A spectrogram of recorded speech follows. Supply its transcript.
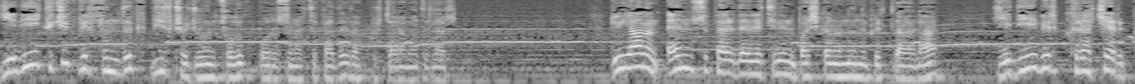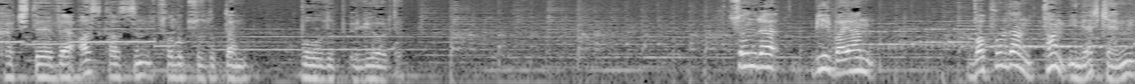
Yediği küçük bir fındık bir çocuğun soluk borusuna tıkadı ve kurtaramadılar. Dünyanın en süper devletinin başkanının gırtlağına yediği bir kraker kaçtı ve az kalsın soluksuzluktan boğulup ölüyordu. Sonra bir bayan vapurdan tam inerken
